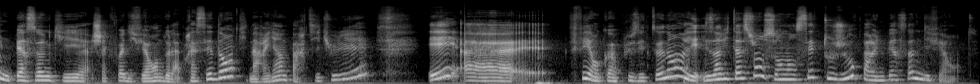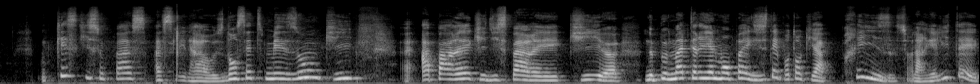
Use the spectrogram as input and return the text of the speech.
une personne qui est à chaque fois différente de la précédente, qui n'a rien de particulier. Et euh, fait encore plus étonnant, les invitations sont lancées toujours par une personne différente. Qu'est-ce qui se passe à Slade House? Dans cette maison qui euh, apparaît, qui disparaît, qui euh, ne peut matériellement pas exister, pourtant qui a prise sur la réalité,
